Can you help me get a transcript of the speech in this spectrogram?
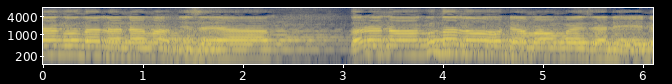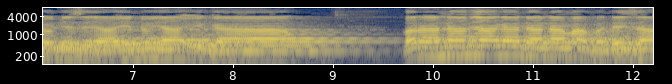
နာကုသလနာမပစ္စယသရဏောကုသလောဓမ္မောပစ္စတိဣတုပစ္စယဣတုယဧကံ သရဏမြာကတနာမမတိစ္ဆာ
